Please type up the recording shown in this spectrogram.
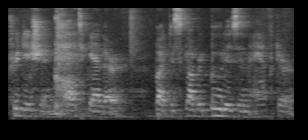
tradition altogether, but discovered Buddhism after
